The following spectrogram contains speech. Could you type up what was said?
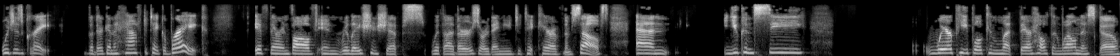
which is great. But they're going to have to take a break if they're involved in relationships with others or they need to take care of themselves. And you can see where people can let their health and wellness go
